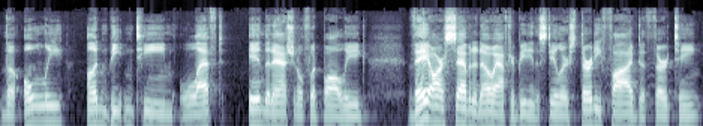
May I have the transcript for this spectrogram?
the only unbeaten team left in the National Football League. They are 7 and 0 after beating the Steelers 35 to 13.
